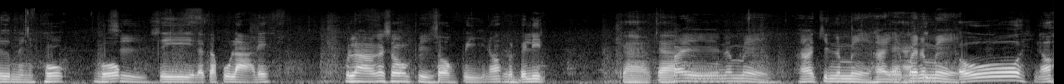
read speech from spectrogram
ลืมเลยนี่หกหกสี่สี่แล้วก็ปูลาเด้เวลาก็สองปี สองปีเนาะเพิ่นไปลิ้นจ้าจ้าไปน้ำแม่หากินน้ำแม่ให้อยากไปน้ำแม่โอ้ยเนาะ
